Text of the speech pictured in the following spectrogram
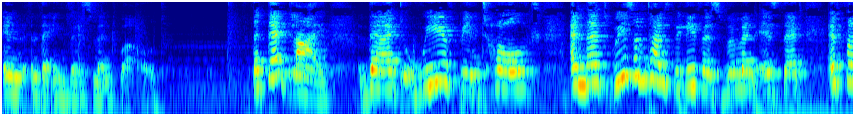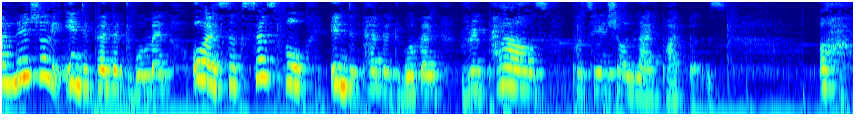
in the investment world. The third lie that we've been told and that we sometimes believe as women is that a financially independent woman or a successful independent woman repels potential life partners. Oh,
